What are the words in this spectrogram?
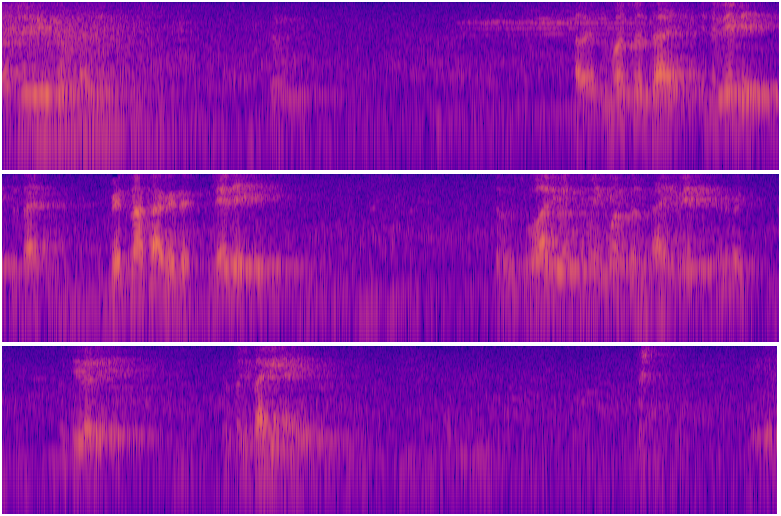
અસહયોગી કેમ થાય હવે ઇમોશનલ થાય એટલે વેદે શું થાય વેદના થાય વેદે વેદે જોવાની વસ્તુમાં ઇમોશનલ થાય વેદે પછી રડે પછી ભાગી જાય એ કઈ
